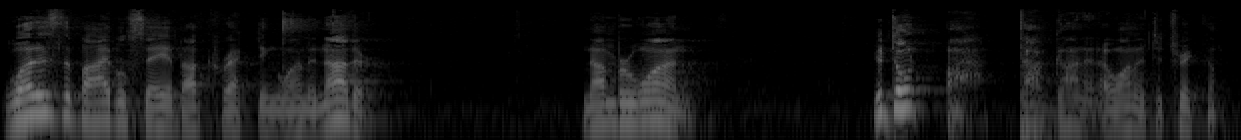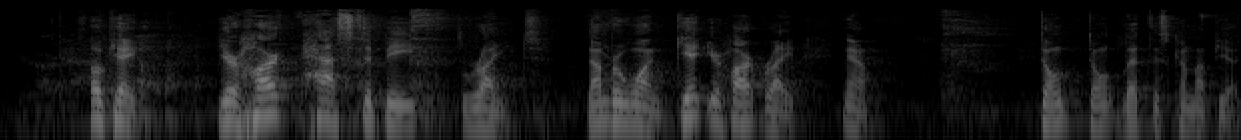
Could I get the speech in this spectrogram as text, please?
what does the Bible say about correcting one another? Number one, you don't, oh, doggone it, I wanted to trick them. Okay, your heart has to be right. Number one, get your heart right. Now, don't, don't let this come up yet.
